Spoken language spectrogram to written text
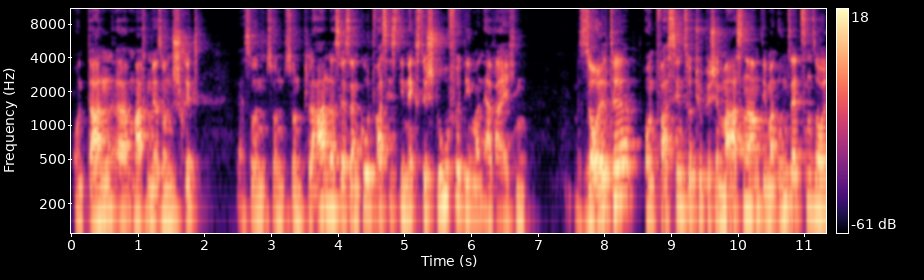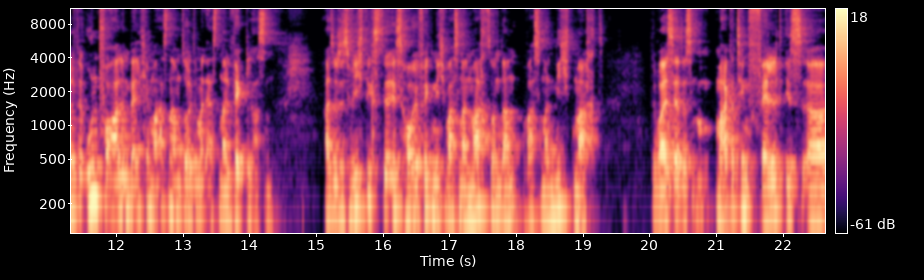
und dann äh, machen wir so einen Schritt, so, so, so einen Plan, dass wir sagen, gut, was ist die nächste Stufe, die man erreichen sollte und was sind so typische Maßnahmen, die man umsetzen sollte und vor allem, welche Maßnahmen sollte man erstmal weglassen. Also das Wichtigste ist häufig nicht, was man macht, sondern was man nicht macht. Du weißt ja, das Marketingfeld ist, äh,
